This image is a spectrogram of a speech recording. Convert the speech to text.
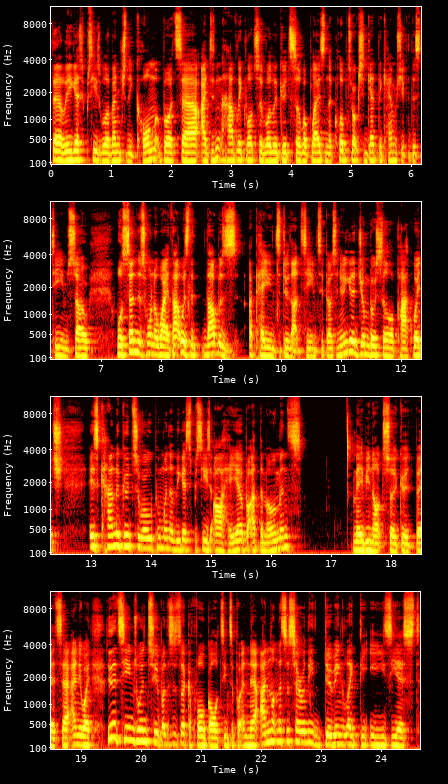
their league expertise will eventually come, but uh, I didn't have like lots of other good silver players in the club to actually get the chemistry for this team. So we'll send this one away. That was the that was a pain to do that team to be honest. And you get a jumbo silver pack, which is kind of good to open when the League SBCs are here, but at the moment maybe not so good. But uh, anyway, the other teams went too, but this is like a full gold team to put in there. I'm not necessarily doing like the easiest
